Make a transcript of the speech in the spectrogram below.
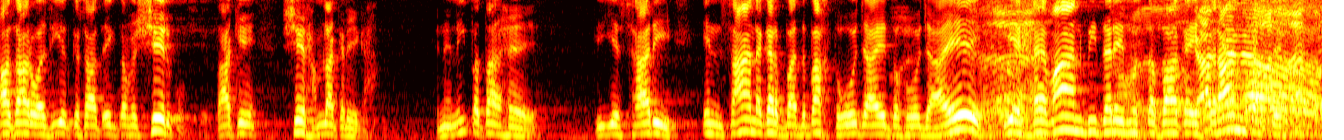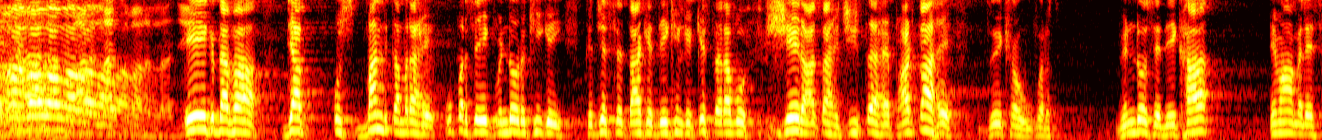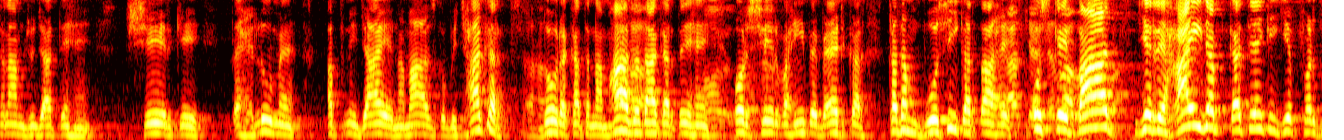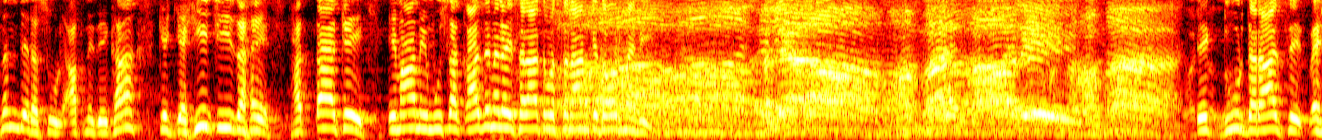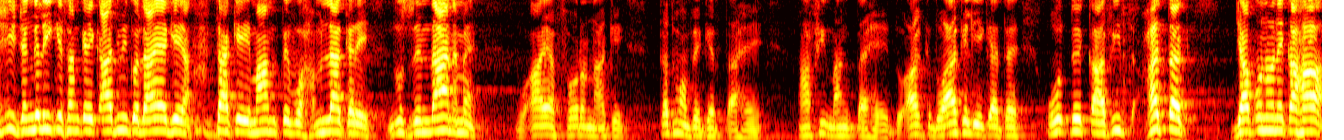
आज़ार अजियत के साथ एक दफ़ा शेर को ताकि शेर हमला करेगा। इन्हें नहीं पता है कि ये सारी इंसान अगर बदबख्त हो जाए तो हो जाए ये हैवान भी दर मुस्तफ़ा का एहतराम करते हैं। एक दफ़ा जब उस बंद कमरा है, ऊपर से एक विंडो रखी गई कि जिससे ताकि देखें कि किस तरह वो शेर आता है, चीरता है फाटता है। देखा ऊपर विंडो से देखा, इमाम सलाम जो जाते हैं, शेर के पहलू में अपनी जाए नमाज़ को बिछाकर दो रकत नमाज़ अदा करते हैं और शेर वहीं पे बैठकर कदम बोसी करता है। उसके बाद ये रिहाई जब कहते हैं कि ये फर्जंद रसूल आपने देखा कि यही चीज़ है हत्ता कि इमाम मूसा काजिम सलाम के दौर में भी। एक दूर दराज से वैसी जंगली किस्म का एक आदमी को लाया गया ताकि इमाम पे वो हमला करे। उस जिंदान में वो आया फ़ौर आके कदमों पर गिरता है, माफ़ी माँगता है, दुआ दुआ के लिए कहता है। वो तो काफ़ी हद तक जब उन्होंने कहा,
